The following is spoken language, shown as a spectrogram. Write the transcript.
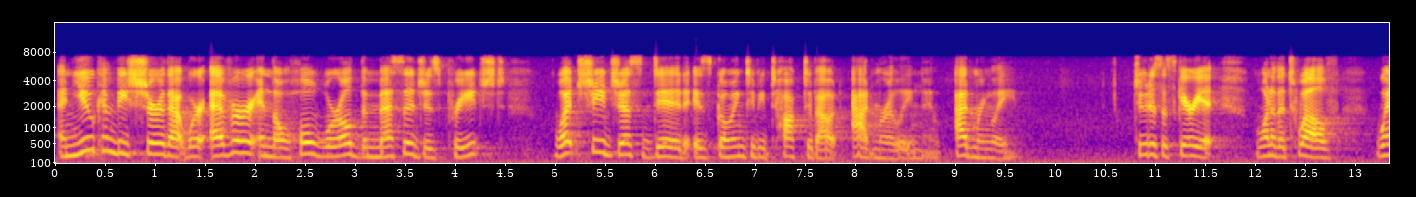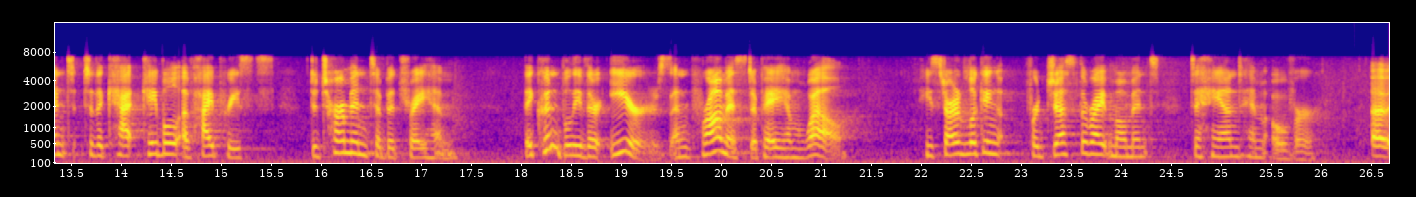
And you can be sure that wherever in the whole world the message is preached, what she just did is going to be talked about admiringly. Judas Iscariot, one of the twelve, went to the cabal of high priests, determined to betray him. They couldn't believe their ears and promised to pay him well. He started looking for just the right moment to hand him over. Uh,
